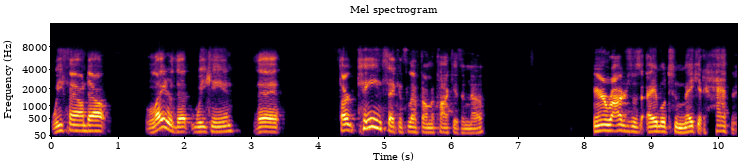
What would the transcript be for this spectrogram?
we found out later that weekend that 13 seconds left on the clock is enough, Aaron Rodgers was able to make it happen.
